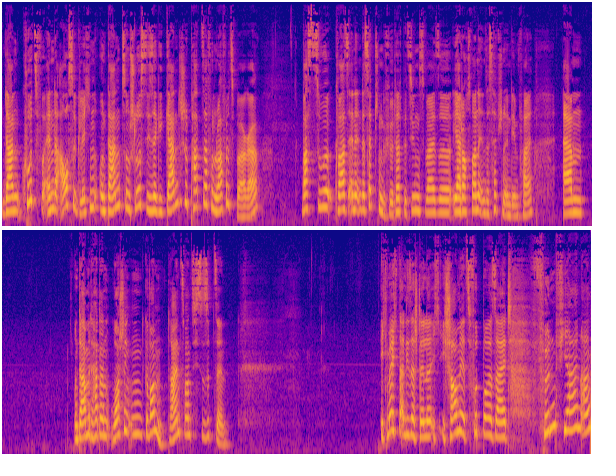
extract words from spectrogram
dann kurz vor Ende ausgeglichen und dann zum Schluss dieser gigantische Patzer von Rufflesburger, was zu quasi einer Interception geführt hat, beziehungsweise, ja doch, es war eine Interception in dem Fall. Ähm, und damit hat dann Washington gewonnen, 23 zu 17 ich möchte an dieser Stelle, ich, ich schaue mir jetzt Football seit fünf Jahren an,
